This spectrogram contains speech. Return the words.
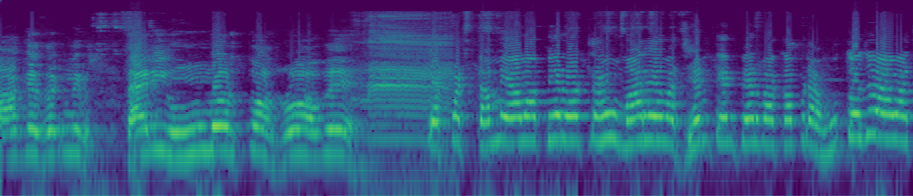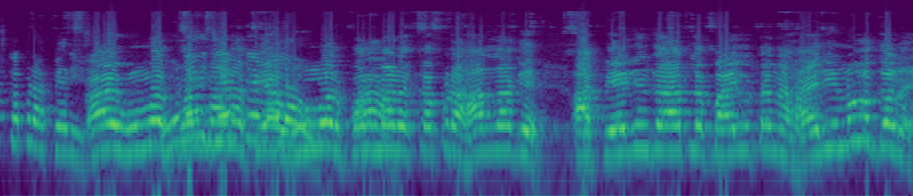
લાગે છે કે તારી ઉંમર તો રો હવે કે પણ તમે આવા પહેરો એટલે હું મારે આવા જેમ તેમ પહેરવા કપડા. હું તો જો આવા જ કપડા પહેરીશ. આ ઉંમર પ્રમાણે પહેર, ઉંમર. પ્રમાણે કપડા હાલ લાગે. આ પહેરીને એટલે બાયુ તને હારી ન ગણે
